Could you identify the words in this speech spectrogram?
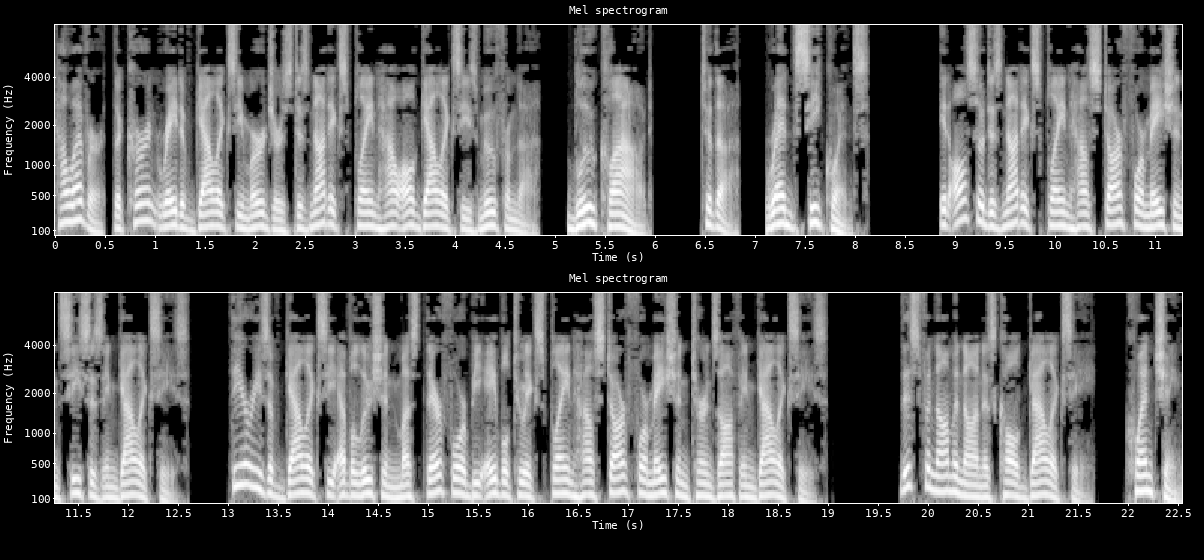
However, the current rate of galaxy mergers does not explain how all galaxies move from the blue cloud to the red sequence. It also does not explain how star formation ceases in galaxies. Theories of galaxy evolution must therefore be able to explain how star formation turns off in galaxies. This phenomenon is called galaxy quenching.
